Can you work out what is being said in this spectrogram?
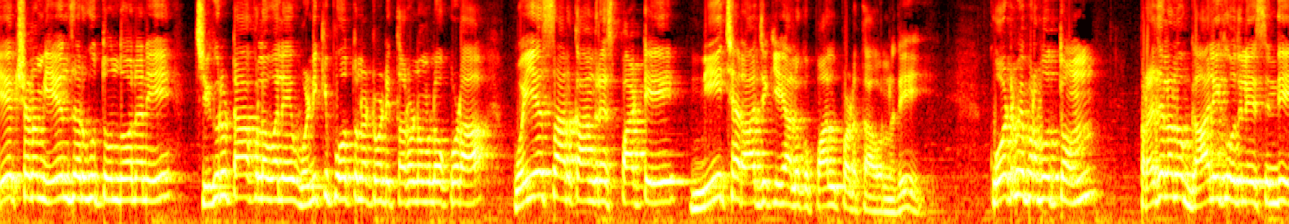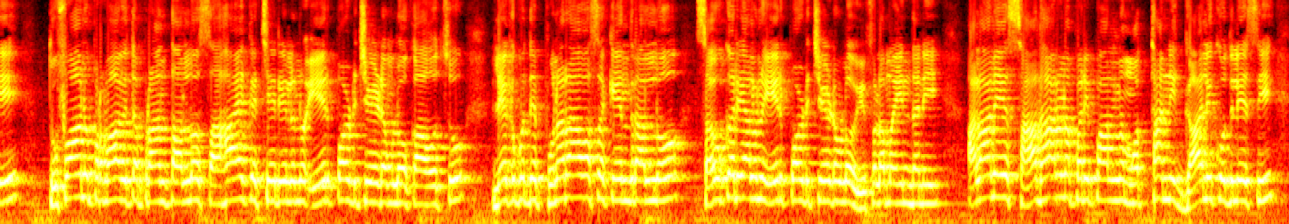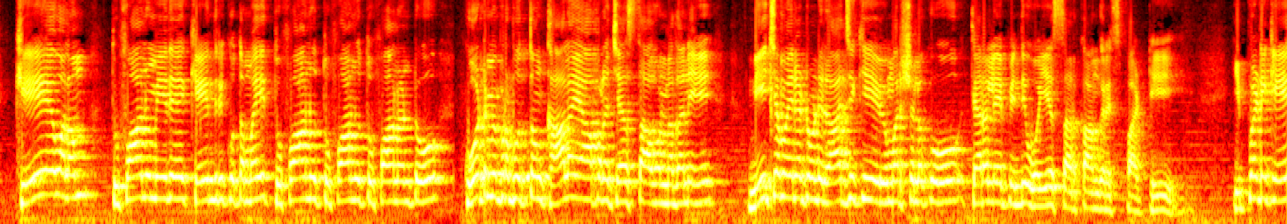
ఏ క్షణం ఏం జరుగుతుందోనని చిగురుటాకుల వలె వణికిపోతున్నటువంటి తరుణంలో కూడా వైఎస్ఆర్ కాంగ్రెస్ పార్టీ నీచ రాజకీయాలకు పాల్పడతా ఉన్నది. కూటమి ప్రభుత్వం ప్రజలను గాలికి వదిలేసింది తుఫాను ప్రభావిత ప్రాంతాల్లో సహాయక చర్యలను ఏర్పాటు చేయడంలో కావచ్చు లేకపోతే పునరావాస కేంద్రాల్లో సౌకర్యాలను ఏర్పాటు చేయడంలో విఫలమైందని అలానే సాధారణ పరిపాలన మొత్తాన్ని గాలి కొదిలేసి కేవలం తుఫాను మీదే కేంద్రీకృతమై తుఫాను తుఫాను తుఫాన్ అంటూ కూటమి ప్రభుత్వం కాలయాపన చేస్తా ఉన్నదని నీచమైనటువంటి రాజకీయ విమర్శలకు తెరలేపింది వైఎస్ఆర్ కాంగ్రెస్ పార్టీ. ఇప్పటికే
